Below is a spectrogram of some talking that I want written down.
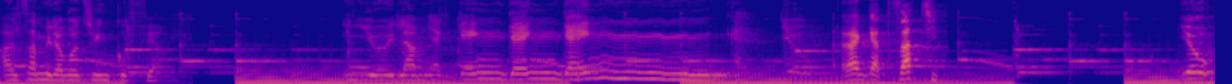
alzami la voce in cuffia. Io e la mia gang, gang, gang. Yo, ragazzacci Yo,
